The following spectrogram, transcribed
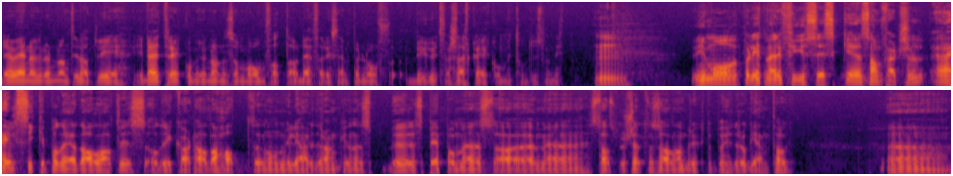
Det er jo en av grunnene til at vi i de tre kommunene som er omfattet av det, f.eks. nå bygger ut forsterka ekom i 2019. Mm. Vi må over på litt mer fysisk eh, samferdsel. Jeg er helt sikker på det, Dala, at hvis Odd-Rikard hadde hatt eh, noen milliarder han kunne eh, spe på med, sta med statsbudsjettet, så hadde han brukt det på hydrogentog. Uh,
